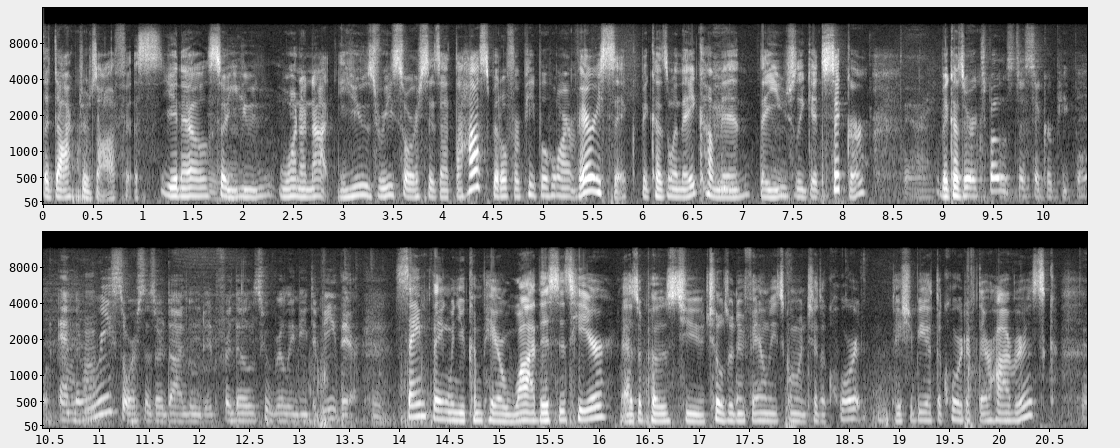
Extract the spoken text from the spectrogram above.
the doctor's office, you know, so mm-hmm. you want to not use resources at the hospital for people who aren't very sick because when they come in, they mm-hmm. usually get sicker Yeah. because they're exposed to sicker people and the mm-hmm. resources are diluted for those who really need to be there. Mm. Same thing when you compare why this is here as opposed to children and families going to the court. They should be at the court if they're high risk Yeah.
